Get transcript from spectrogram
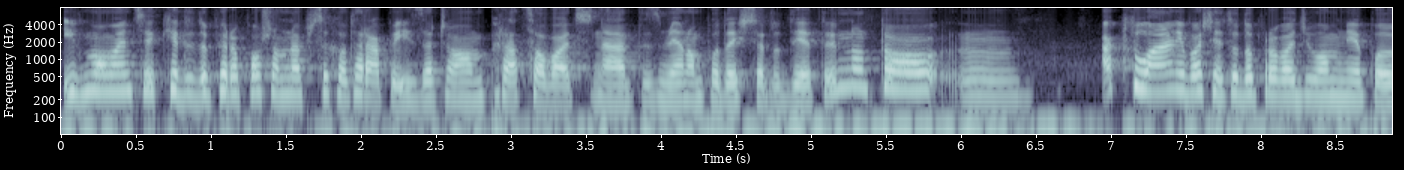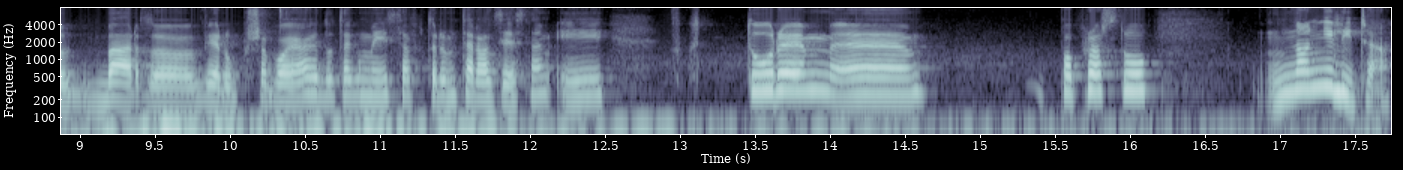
I w momencie, kiedy dopiero poszłam na psychoterapię i zaczęłam pracować nad zmianą podejścia do diety, no to ym, aktualnie właśnie to doprowadziło mnie po bardzo wielu przebojach do tego miejsca, w którym teraz jestem i w którym e, po prostu no nie liczę.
